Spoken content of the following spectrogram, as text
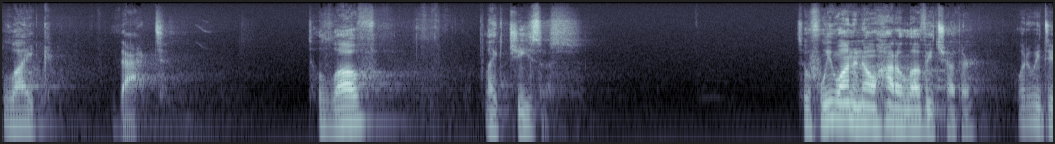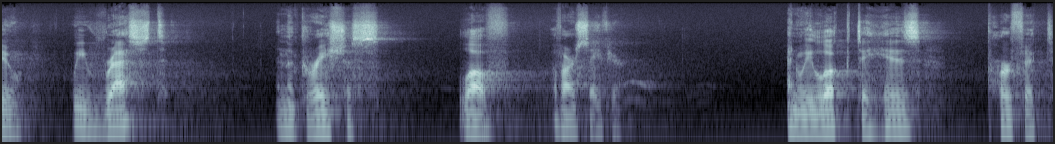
like that? To love like Jesus. So, if we want to know how to love each other, what do we do? We rest in the gracious love of our Savior. And we look to His perfect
